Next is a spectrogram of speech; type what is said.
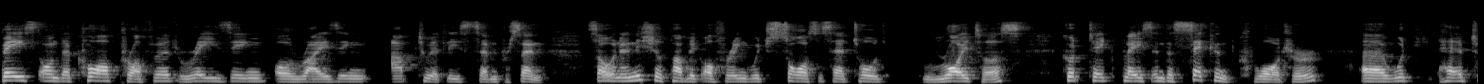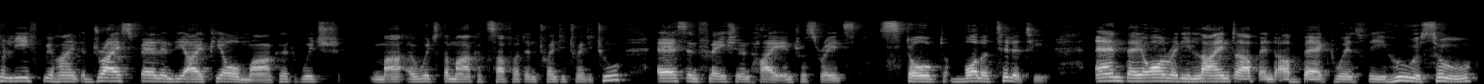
based on their core profit raising or rising up to at least 7%. So an initial public offering, which sources had told Reuters could take place in the second quarter, uh, would help to leave behind a dry spell in the IPO market, which uh, which the market suffered in 2022 as inflation and high interest rates stoked volatility. And they already lined up and are backed with the who is who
